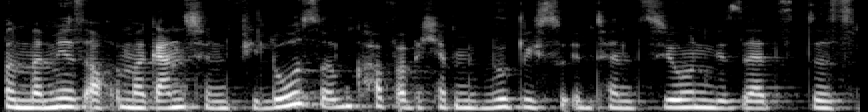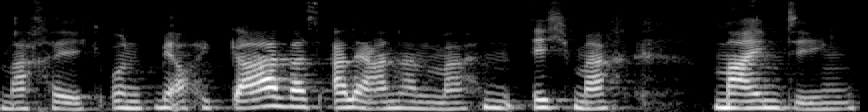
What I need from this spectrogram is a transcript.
und bei mir ist auch immer ganz schön viel los im Kopf, aber ich habe mir wirklich so Intentionen gesetzt, das mache ich. Und mir auch egal, was alle anderen machen, ich mache mein Ding.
